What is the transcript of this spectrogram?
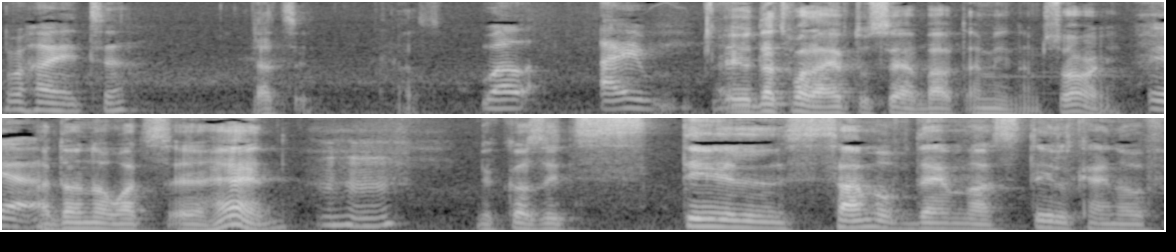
Right. That's it. That's, Well, I. uh, that's what I have to say about. I mean, I'm sorry. Yeah. I don't know what's ahead Mhm. because it's still some of them are still kind of.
